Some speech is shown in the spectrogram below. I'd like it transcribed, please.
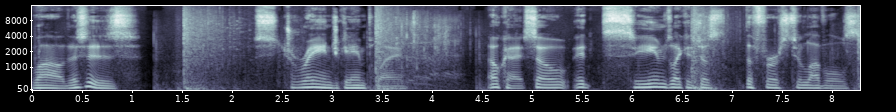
Wow, this is strange gameplay. Okay, so it seems like it's just the first two levels.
